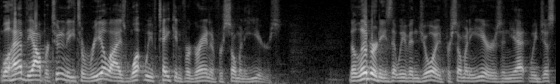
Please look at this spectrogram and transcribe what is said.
will have the opportunity to realize what we've taken for granted for so many years. The liberties that we've enjoyed for so many years, and yet we just,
